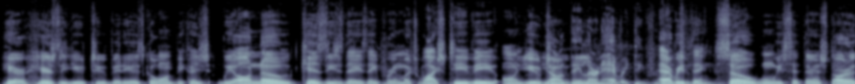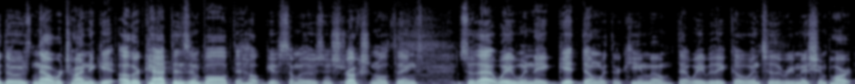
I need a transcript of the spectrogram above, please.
here here's the YouTube videos go on because we all know kids these days they pretty much watch TV on YouTube Yo, they learn everything from everything. So when we sit there and started those, now we're trying to get other captains involved to help give some of those instructional things. So that way, when they get done with their chemo, that way they go into the remission part,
